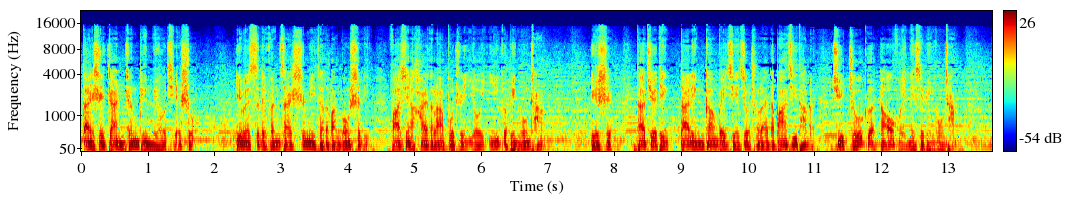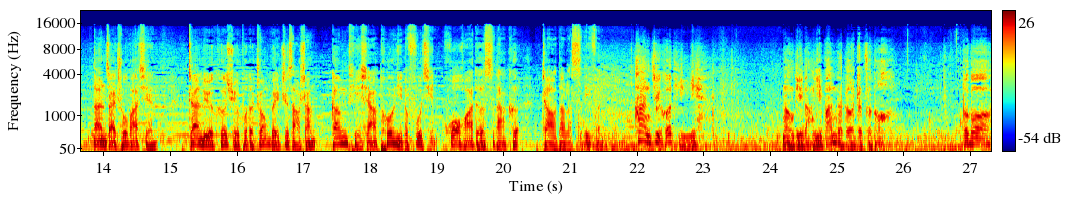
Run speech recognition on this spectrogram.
但是战争并没有结束，因为斯蒂芬在施密特的办公室里发现海德拉不止有一个兵工厂，于是他决定带领刚被解救出来的巴基他们去逐个捣毁那些兵工厂。但在出发前，战略科学部的装备制造商钢铁侠托尼的父亲霍华德·斯塔克找到了斯蒂芬。碳聚合体能抵挡一般的德制刺刀，不过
